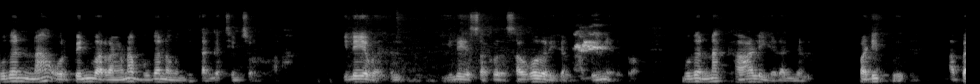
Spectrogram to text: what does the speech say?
புதன்னா ஒரு பெண் வர்றாங்கன்னா புதனை வந்து தங்கச்சின்னு சொல்லலாம் இளையவர்கள் இளைய சகோ சகோதரிகள் அப்படின்னு எடுக்கிறோம். புதன்னா காலி இடங்கள் படிப்பு. அப்ப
